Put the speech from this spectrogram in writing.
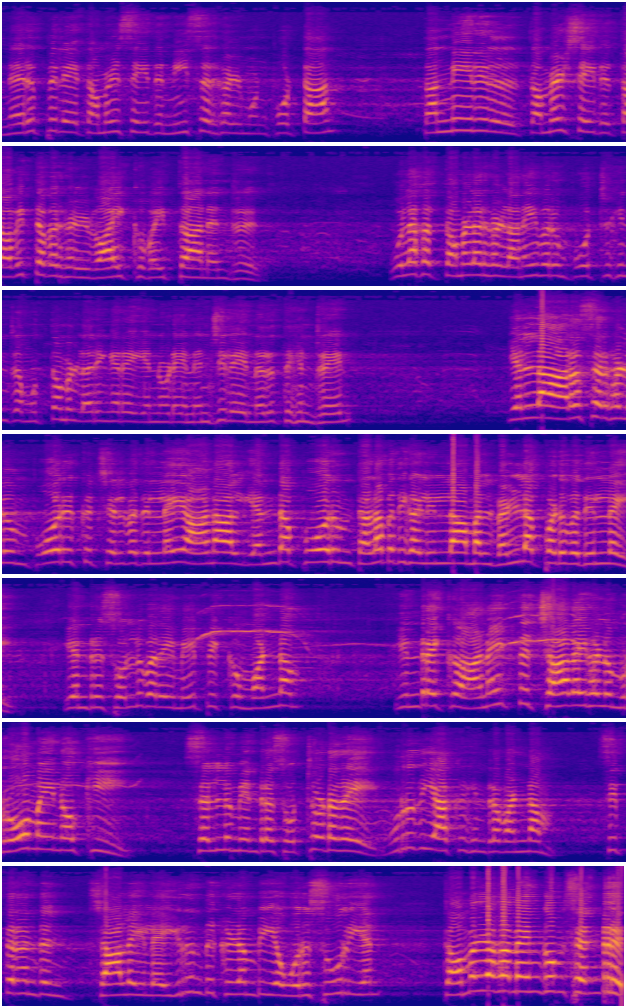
நெருப்பிலே தமிழ் செய்து நீசர்கள் முன் போட்டான். தண்ணீரில் தமிழ் செய்து தவித்தவர்கள் வாய்க்கு வைத்தான் என்று. உலகத் தமிழர்கள் அனைவரும் போற்றுகின்ற முத்தமிழ் அறிஞரை என்னுடைய நெஞ்சிலே நிறுத்துகின்றேன். எல்லா அரசர்களும் போருக்கு செல்வதில்லை ஆனால் எந்த போரும் தளபதிகள் இல்லாமல் வெல்லப்படுவதில்லை என்று சொல்லுவதை மெய்ப்பிக்கும் வண்ணம் இன்றைக்கு அனைத்து சாலைகளும் ரோமை நோக்கி செல்லும் என்ற சொற்றொடரை உறுதியாக்குகின்ற வண்ணம் சித்தரந்தன் சாலையில இருந்து கிளம்பிய ஒரு சூரியன் தமிழகம் எங்கும் சென்று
